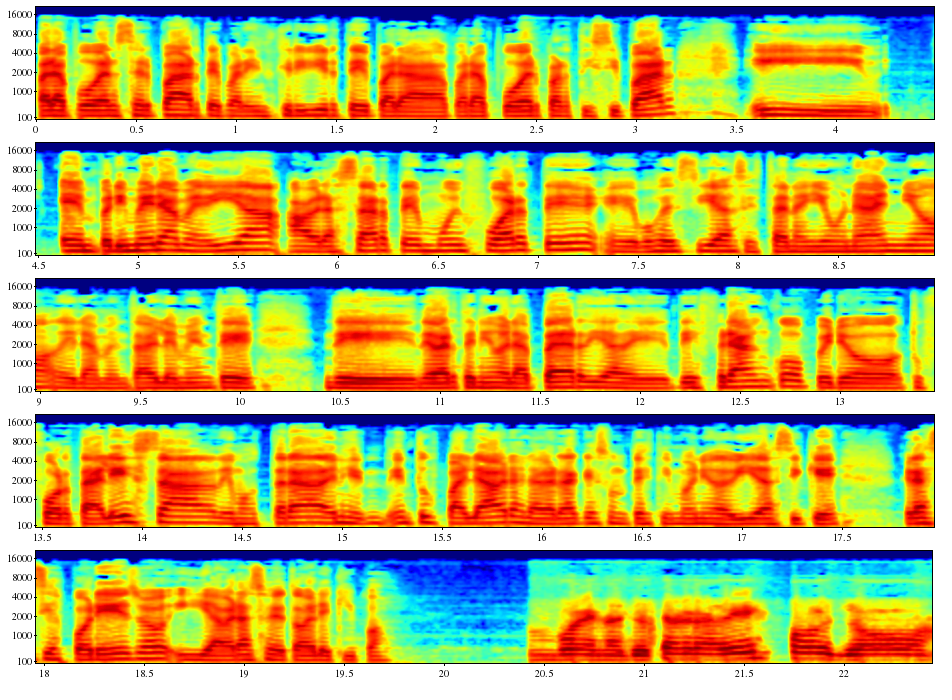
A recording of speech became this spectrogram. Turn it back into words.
para poder ser parte, para inscribirte, para, para poder participar. Y, en primera medida, abrazarte muy fuerte. Eh, vos decías, están ahí un año de lamentablemente de, haber tenido la pérdida de, Franco, pero tu fortaleza demostrada en, tus palabras, la verdad que es un testimonio de vida, así que gracias por ello y abrazo de todo el equipo. Bueno, yo te agradezco. Yo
